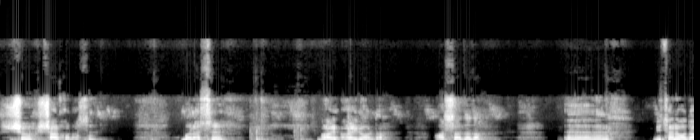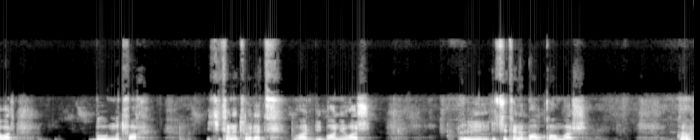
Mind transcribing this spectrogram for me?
Şu şark odası. Burası ay- ayrı orada. Aşağıda da eee, bir tane oda var. Bu mutfak. İki tane tuvalet var, bir banyo var. Ee, iki tane balkon var. Ha.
